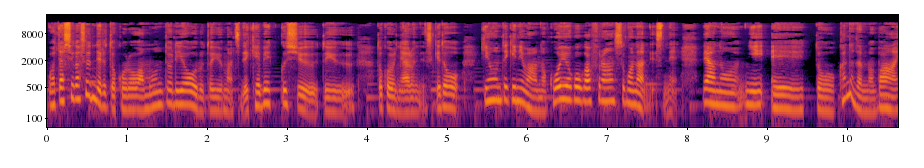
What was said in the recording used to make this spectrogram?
私が住んでるところはモントリオールという街でケベック州というところにあるんですけど、基本的にはあの、公用語がフランス語なんですね。で、あの、に、えー、っと、カナダの場合、え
